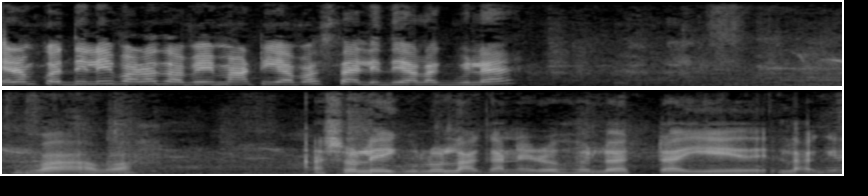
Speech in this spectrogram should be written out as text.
এরম করে দিলেই পারা যাবে এই মাটি আবার চালি দেওয়া লাগবে বাহ বাহ আসলে এগুলো লাগানোরও হলো একটা ইয়ে লাগে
